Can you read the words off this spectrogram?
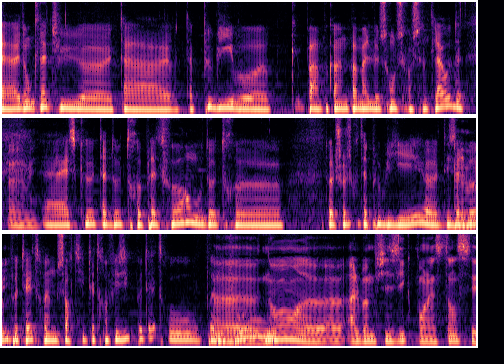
Euh, donc là, tu as, publié euh, quand même pas mal de sons sur SoundCloud. Oui. Euh, Est-ce que tu as d'autres plateformes ou d'autres euh, d'autres choses que tu as publiées euh, Des Ah albums oui. peut-être, même sortis peut-être en physique peut-être ou pas du Euh, tout non, euh, album physique pour l'instant c'est,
